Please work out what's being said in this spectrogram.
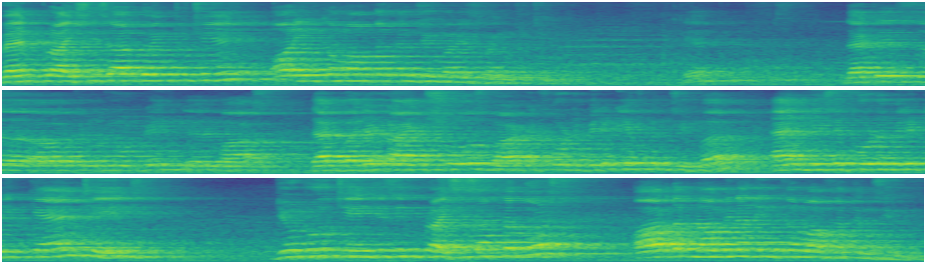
when prices are going to change or income of the consumer is going to change. Okay? That is uh, our concluding remarks that budget line shows what affordability of consumer and his affordability can change due to changes in prices of the goods or the nominal income of the consumer.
